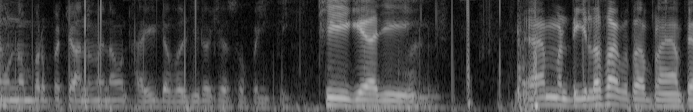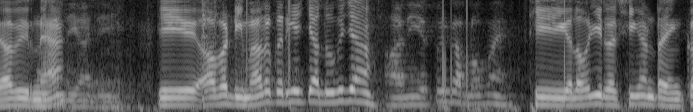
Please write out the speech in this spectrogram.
ਫੋਨ ਨੰਬਰ 9598200635 ਠੀਕ ਆ ਜੀ। ਇਹ ਮੰਡੀ ਵਾਲਾ ਹਿਸਾਬ ਕਿਤਾਬ ਬਣਾਇਆ ਪਿਆ ਵੀਰ ਨੇ। ਹੈਂ। ਹਾਂਜੀ ਹਾਂਜੀ। ਤੇ ਆ ਵੱਡੀ ਮਾਰੋ ਕਰੀਏ ਚਾਲੂ ਕਿ ਜਾਂ? ਹਾਂਜੀ ਇੱਥੋਂ ਹੀ ਕਰ ਲਓ ਮੈਂ ਠੀਕ ਆ ਲਓ ਜੀ ਰਸ਼ੀਅਨ ਟੈਂਕ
